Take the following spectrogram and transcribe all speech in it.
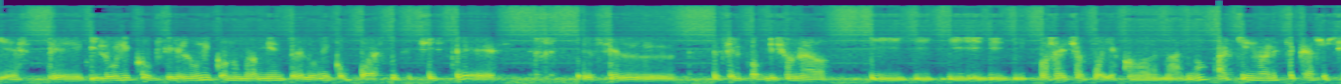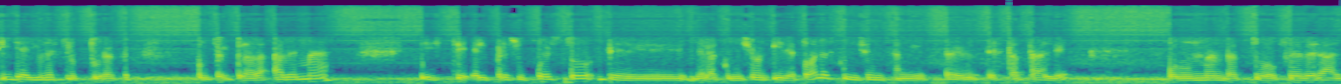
y este y lo único el único nombramiento, el único puesto que existe es es el es el comisionado y, pues ahí se apoya con lo demás, ¿no? Aquí en este caso sí ya hay una estructura contemplada. Además, este el presupuesto de, de la comisión y de todas las comisiones estatales por un mandato federal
